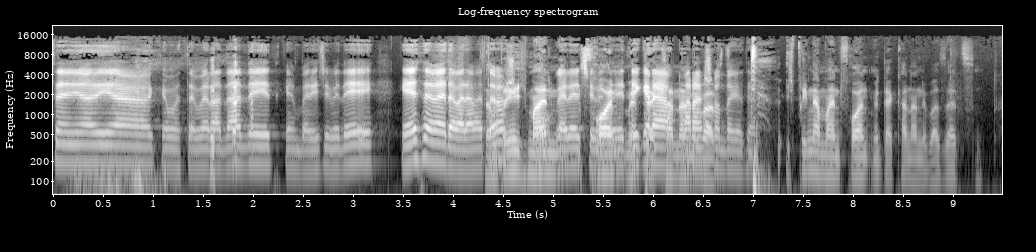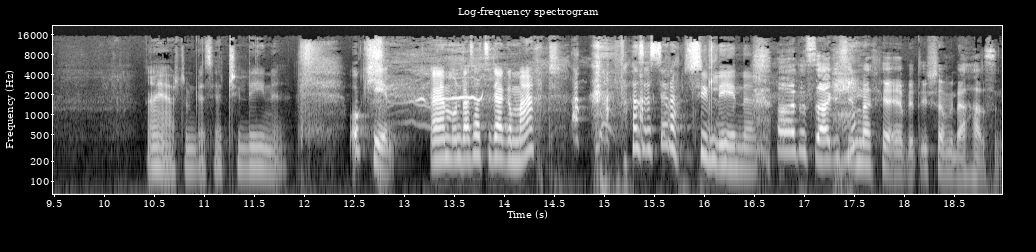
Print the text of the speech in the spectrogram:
señoría, que usted verdades, que me que Dann bringe ich meinen Freund mit, der kann dann über, ich bringe dann meinen Freund mit, der kann dann übersetzen. Ah ja, stimmt, das ist ja Chilene. Okay, ähm, und was hat sie da gemacht? was ist denn noch Chilene? Oh, das sage ich ihm nachher, er wird dich schon wieder hassen.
